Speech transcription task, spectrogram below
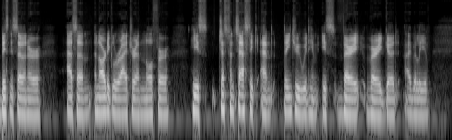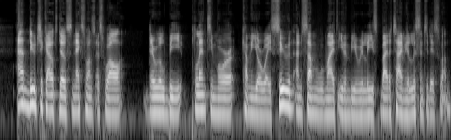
business owner, as an, an article writer and an author. He's just fantastic, and the interview with him is very, very good, I believe. And do check out those next ones as well there will be plenty more coming your way soon, and some might even be released by the time you listen to this one.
